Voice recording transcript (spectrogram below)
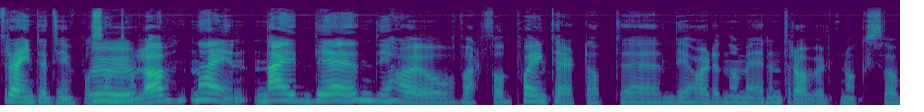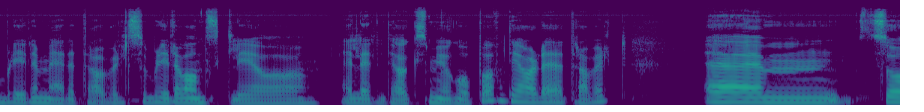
Fra intensiv på St. Mm. Olav? Nei, nei det, de har jo i hvert fall poengtert at uh, de har det noe mer enn travelt nok. Så blir det mer travelt, så blir det vanskelig å Eller de har ikke så mye å gå på, de har det travelt. Um, så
